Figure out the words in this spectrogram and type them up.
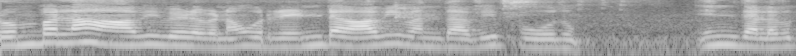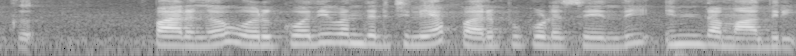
ரொம்பலாம் ஆவி விட வேணாம். ஒரு ரெண்டு ஆவி வந்தாவே போதும். இந்த அளவுக்கு. பாருங்கள் ஒரு கொதி வந்துருச்சு இல்லையா? பருப்பு கூட சேர்ந்து இந்த மாதிரி.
